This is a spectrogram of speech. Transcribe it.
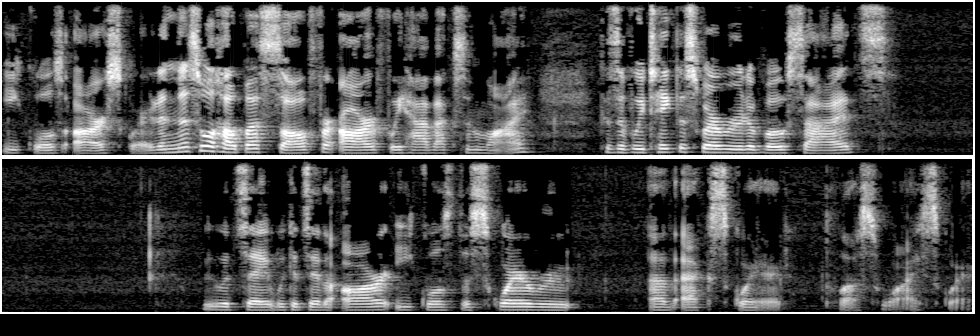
equals r squared. And this will help us solve for r if we have x and y. Because if we take the square root of both sides, we would say, we could say that r equals the square root of x squared plus y squared.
